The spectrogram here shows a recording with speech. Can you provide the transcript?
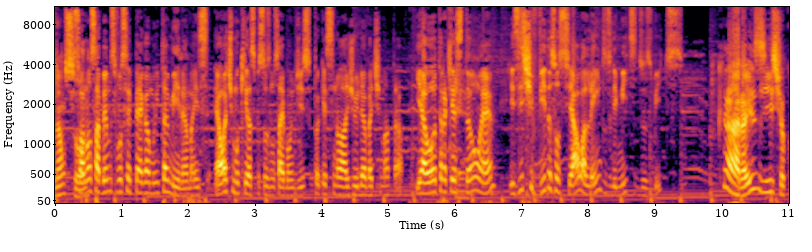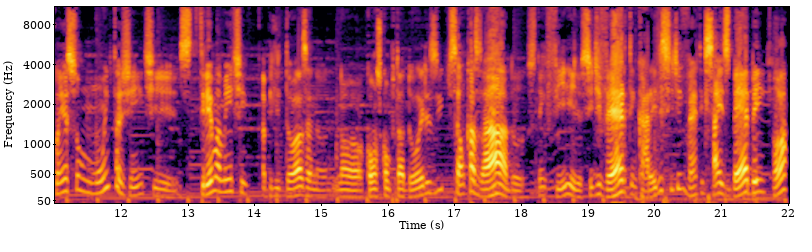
Não sou. Só não sabemos se você pega muita mina, mas é ótimo que as pessoas não saibam disso, porque senão a Júlia vai te matar. E a outra questão é. é: existe vida social além dos limites dos bits? Cara, existe. Eu conheço muita gente extremamente habilidosa no, no, com os computadores e são casados, têm filhos, se divertem, cara. Eles se divertem, saem, bebem, ó.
